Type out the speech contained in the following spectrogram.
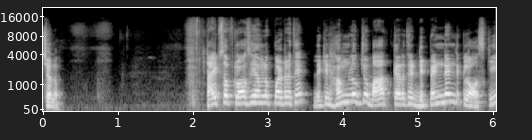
चलो। टाइप्स ऑफ़ क्लॉज ही हम लोग पढ़ रहे थे, लेकिन हम लोग जो बात कर रहे थे डिपेंडेंट क्लॉज की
